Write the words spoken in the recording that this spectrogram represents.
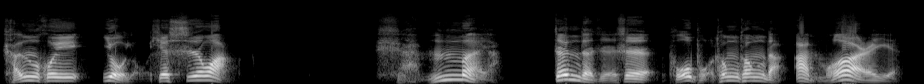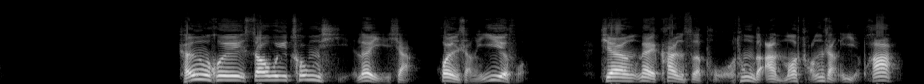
陈辉又有些失望。什么呀？真的只是普普通通的按摩而已。陈辉稍微冲洗了一下，换上衣服，向那看似普通的按摩床上一趴，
